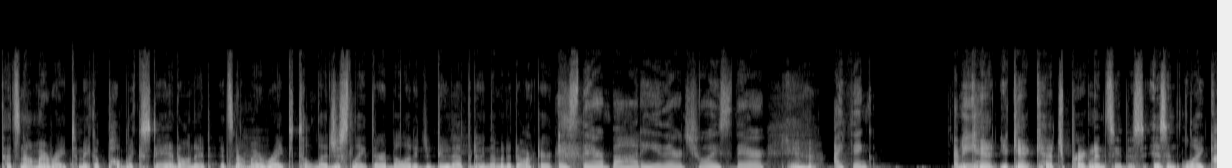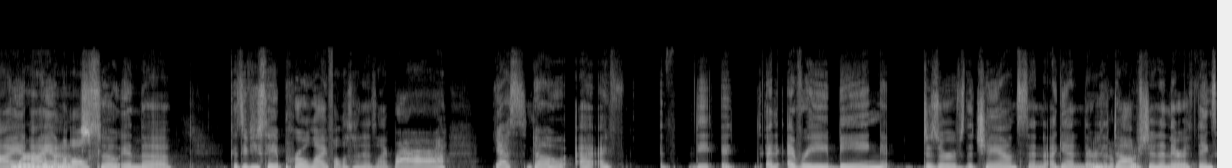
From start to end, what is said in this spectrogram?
that's not my right to make a public stand on it. It's not my right to legislate their ability to do that between them and a doctor. It's their body, their choice. Their. Yeah. I think. I mean, you can't you can't catch pregnancy. This isn't like I, wearing I a am mask. also in the because if you say pro life, all of a sudden it's like Rah! yes, no. I, I've the it, and every being deserves the chance, and again, there's Yeah, but- adoption and there are things,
